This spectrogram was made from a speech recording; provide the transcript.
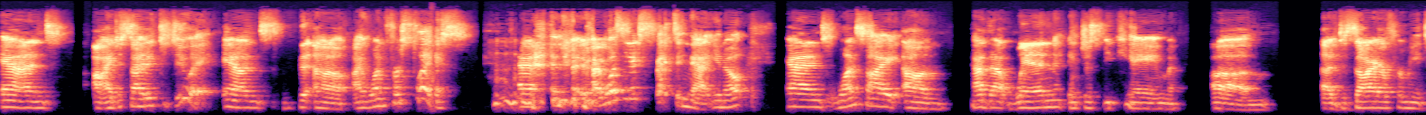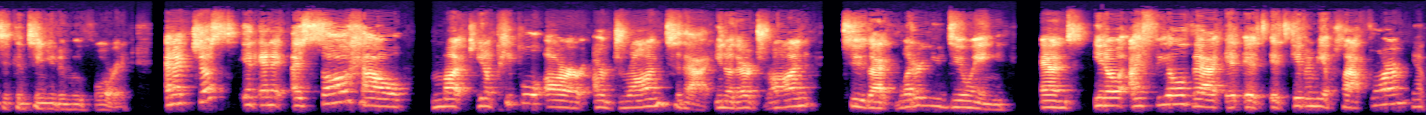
And I decided to do it. And the, uh, I won first place. and I wasn't expecting that, you know. And once I um, had that win, it just became um, a desire for me to continue to move forward. And I just, and, and it, I saw how much you know people are are drawn to that you know they're drawn to that what are you doing? And you know i feel that it, it's it's given me a platform yep.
